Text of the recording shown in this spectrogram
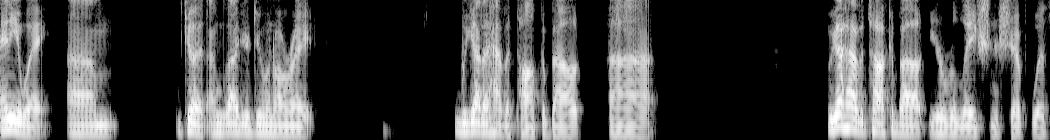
Anyway, um good. I'm glad you're doing all right. We got to have a talk about uh we gotta have a talk about your relationship with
